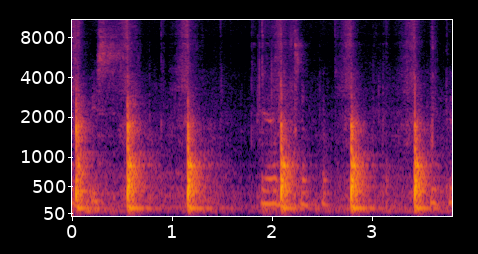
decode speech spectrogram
potong-potong agak tipis biar cepet itu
